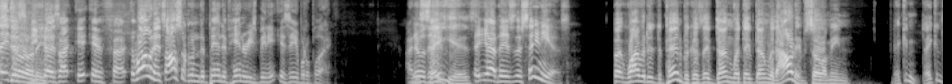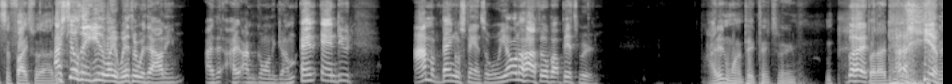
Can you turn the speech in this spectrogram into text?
say hostility. because I if uh, well, and it's also going to depend if Henry's been is able to play. I know say they've- he is. Yeah, they're, they're saying he is. But why would it depend? Because they've done what they've done without him. So I mean, they can they can suffice without him. I still think either way, with or without him, I, I I'm going to go. And and dude, I'm a Bengals fan, so we all know how I feel about Pittsburgh. I didn't want to pick Pittsburgh. But But I did. uh, yeah,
